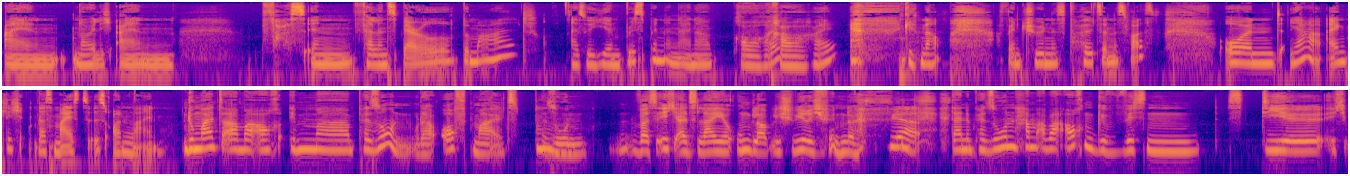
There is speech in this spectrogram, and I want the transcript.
ein, neulich ein Fass in Fallon's Barrel bemalt. Also hier in Brisbane in einer Brauerei. Brauerei. genau. Auf ein schönes hölzernes Fass. Und ja, eigentlich das meiste ist online. Du malst aber auch immer Personen oder oftmals Personen. Mhm was ich als Laie unglaublich schwierig finde. Ja. Deine Personen haben aber auch einen gewissen Stil. Ich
